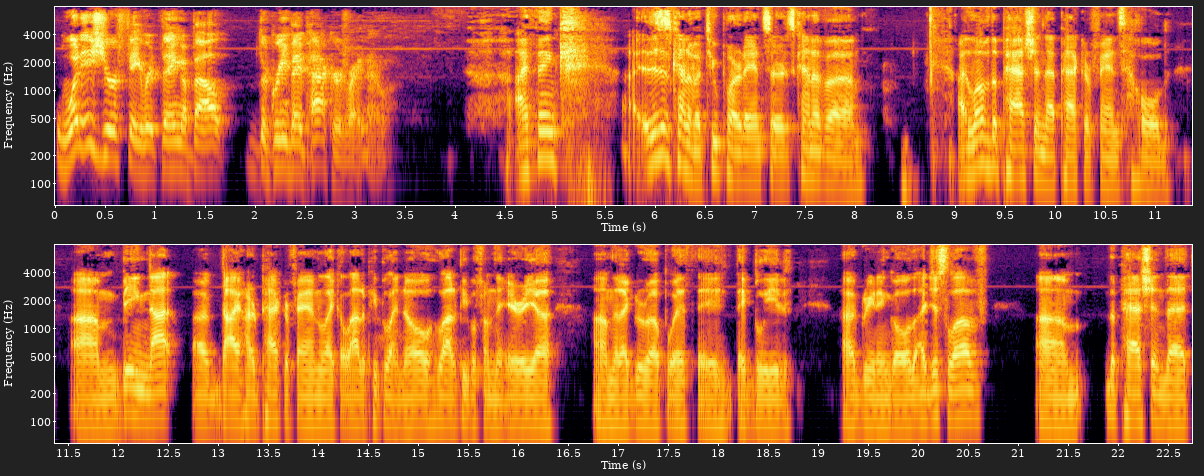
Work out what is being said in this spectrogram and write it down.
what is your favorite thing about the Green Bay Packers right now? I think this is kind of a two part answer. It's kind of a. I love the passion that Packer fans hold. Um, being not a diehard Packer fan, like a lot of people I know, a lot of people from the area um, that I grew up with, they they bleed uh, green and gold. I just love um, the passion that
